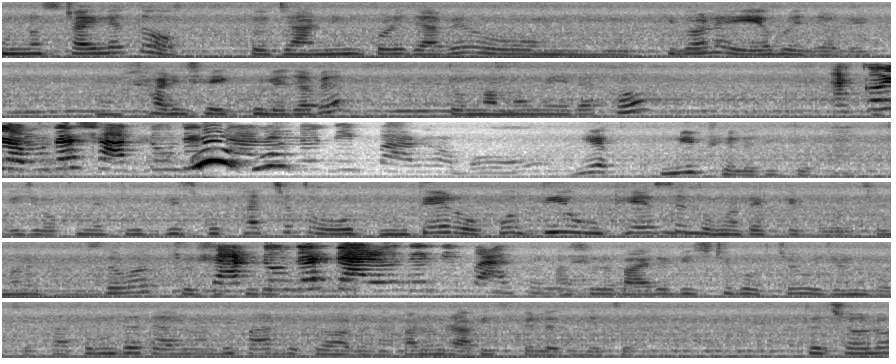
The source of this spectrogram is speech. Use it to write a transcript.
অন্য স্টাইলে তো তো জার্নিং করে যাবে ও কি বলে এ হয়ে যাবে। শাড়ি সেই খুলে যাবে। তো মামা মেয়ে দেখো। এখন আমরা সাত নদী নদী পার হব। ইয়ে খুনি ফেলে দিত। ওই যে ওখানে দুধ বিস্কুট খাচ্ছে তো ও দুধের ওপর দিয়ে উঠে এসে তোমাদেরকে বলছে। মানে বুঝতে পারছ? আসলে বাইরে বৃষ্টি পড়ছে ওই জন্য বলছে তাতে মধ্যে তেরো নদী পার হতে হবে না কারণ রাবিশ ফেলে দিয়েছে। তো চলো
